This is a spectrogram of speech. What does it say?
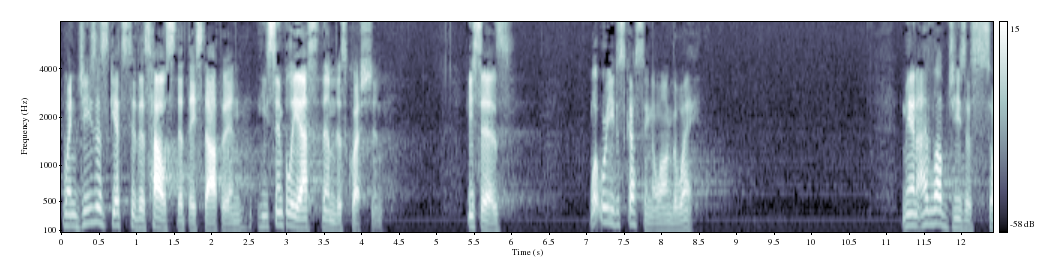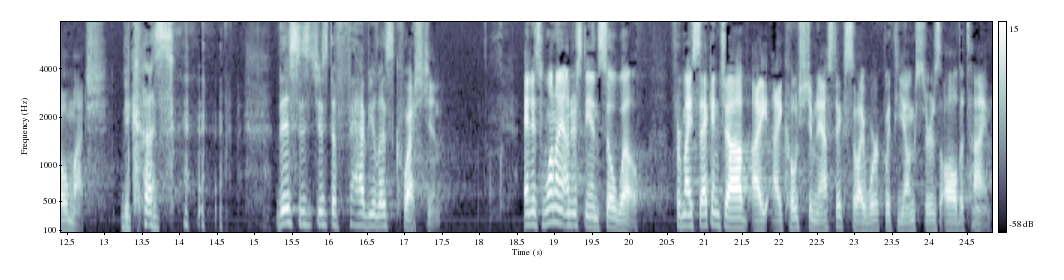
when Jesus gets to this house that they stop in, he simply asks them this question. He says, What were you discussing along the way? Man, I love Jesus so much because this is just a fabulous question. And it's one I understand so well. For my second job, I, I coach gymnastics, so I work with youngsters all the time.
